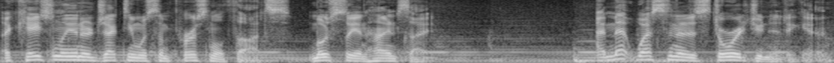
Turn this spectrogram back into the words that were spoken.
occasionally interjecting with some personal thoughts, mostly in hindsight. I met Weston at his storage unit again.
